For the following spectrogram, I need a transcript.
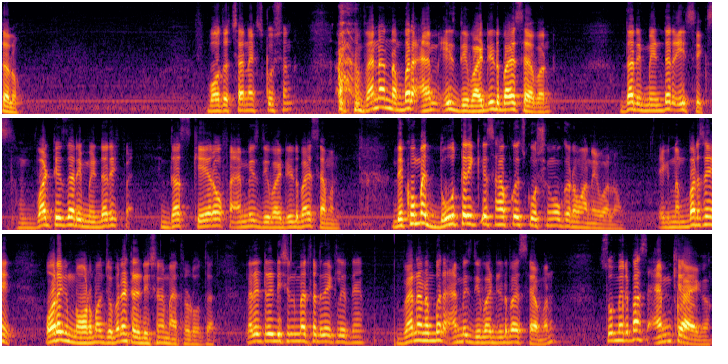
चलो। बहुत अच्छा next question when a number m is divided by 7 the remainder is 6 what is the remainder if the square of m is divided by 7 देखो, मैं दो तरीके से आपको इस क्वेश्चन को करवाने वाला हूँ। एक नंबर से और एक नॉर्मल जो मेरा ट्रेडिशनल मेथड होता है। पहले ट्रेडिशनल मेथड देख लेते हैं। When a number m is divided by 7 so मेरे पास m क्या आएगा?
